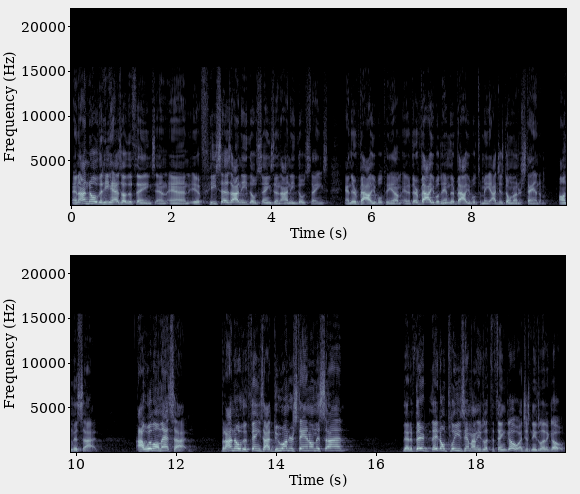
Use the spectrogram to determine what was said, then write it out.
And I know that he has other things. And, and if he says I need those things, then I need those things. And they're valuable to him. And if they're valuable to him, they're valuable to me. I just don't understand them on this side. I will on that side. But I know the things I do understand on this side, that if they don't please him, I need to let the thing go. I just need to let it go.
